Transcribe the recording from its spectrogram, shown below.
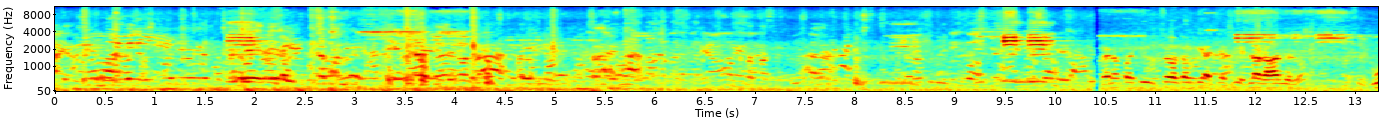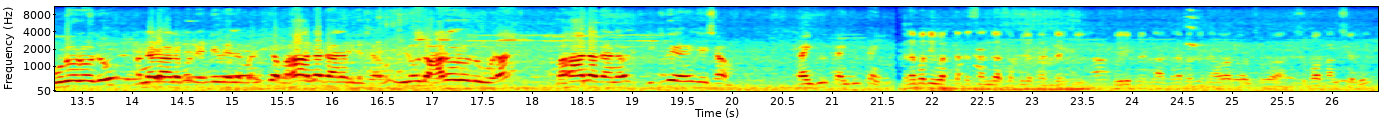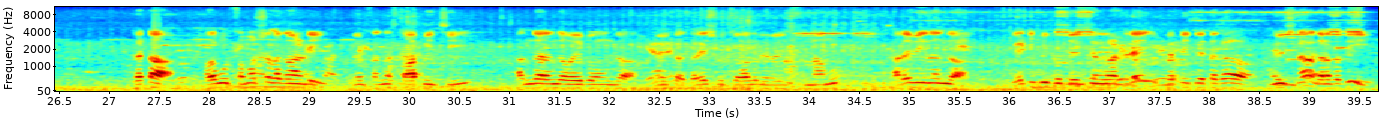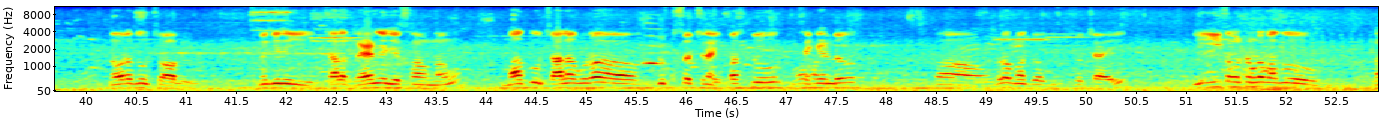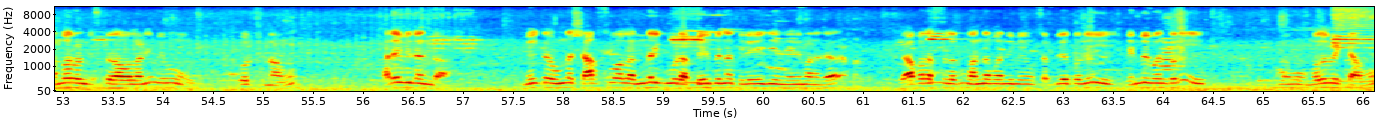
గణపతి ఉత్సవ కమిటీ అధ్యక్షుడు ఇట్లా రాజులు మూడో రోజు అన్నదానము రెండు వేల మందికి మహా అన్నదానం చేశాము. ఈరోజు ఆరో రోజు కూడా మహా అన్నదానం దిగ్విజయం చేశాము. Thank you thank you thank you Ganapati వర్తక సంఘ సభ్యులందరికీ పేరు పెట్టిన గణపతి నవరాత్రోత్సవ శుభాకాంక్షలు. గత పదమూడు సంవత్సరాలుగా నుండి మేము సంఘం స్థాపించి అంగరంగ వైభవంగా మేము ఇక్కడ గణేష్ ఉత్సవాలు నిర్వహిస్తున్నాము. అదేవిధంగా ఏటీపీ జంక్షన్ లాంటిదే ప్రత్యేకతగా నిలిచిన గణపతి నవరాత్రి ఉత్సవాలు మేము దీన్ని చాలా గ్రాండ్గా చేస్తూ ఉన్నాము. మాకు చాలా కూడా గిఫ్ట్స్ వచ్చినాయి. ఫస్ట్ సెకండ్ కూడా మాకు గిఫ్ట్స్ వచ్చాయి. ఈ ఈ సంవత్సరం కూడా మాకు నంబర్ వన్ గిఫ్ట్ రావాలని మేము కోరుచున్నాము. అదేవిధంగా మేము ఇక్కడ ఉన్న షాప్స్ వాళ్ళందరికీ కూడా పేరు పైన తెలియజేయండి ఏమనగా వ్యాపారస్తులకు వంద మంది మేము సభ్యులతోని ఎనభై మందితో మేము మొదలుపెట్టాము.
